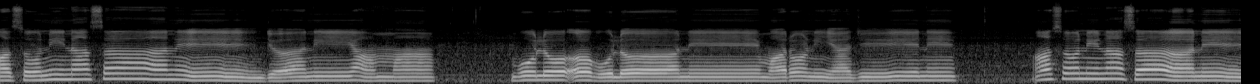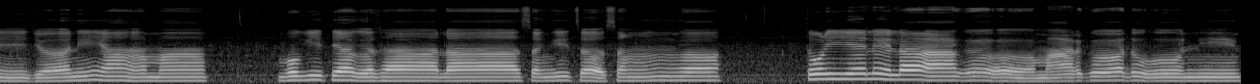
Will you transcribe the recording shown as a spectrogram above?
असोनी नसने जनी अम्मा बोलो अबोलो ने मरोनी आजी ने आँसोनी ना जनी आमा भोगी त्याग झाला संगीच संग, तोलिए लाग मार्ग दोनी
